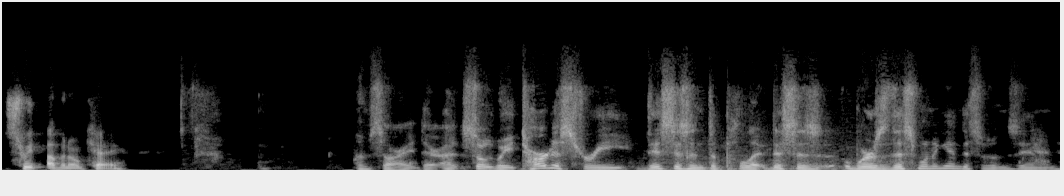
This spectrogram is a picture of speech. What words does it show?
sweet oven okay. I'm sorry. There. Uh, so wait, Tartistry. This isn't the play. This is where's this one again? This one's in.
